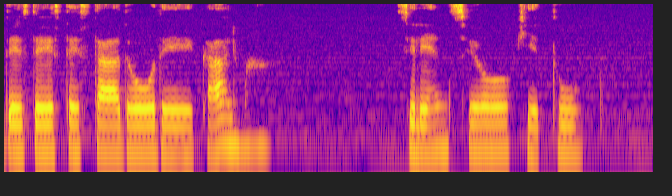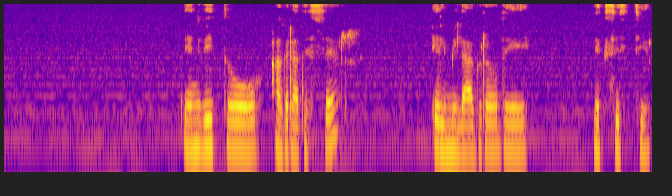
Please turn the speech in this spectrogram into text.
Desde este estado de calma, silencio, quietud. Te invito a agradecer el milagro de existir.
